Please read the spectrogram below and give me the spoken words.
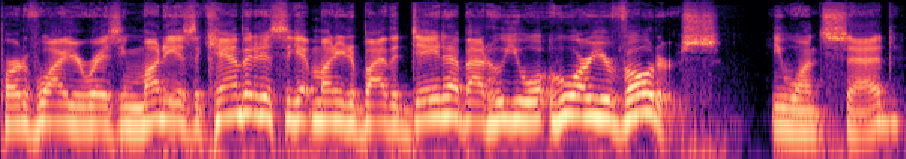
Part of why you're raising money as a candidate is to get money to buy the data about who you who are your voters, he once said.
